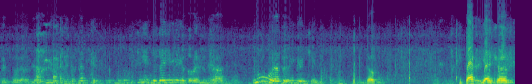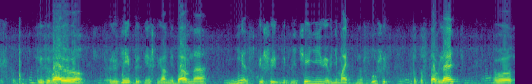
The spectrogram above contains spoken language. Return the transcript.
святое, а это для всех. Ну, это. Итак, я раз призываю людей, приснивших нам недавно, не спешить с заключениями, внимательно слушать, сопоставлять, вот,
